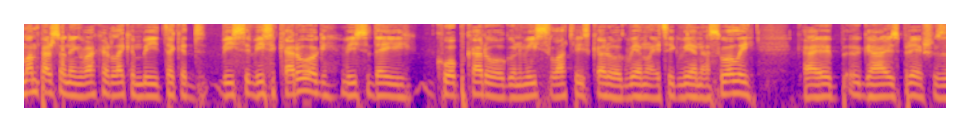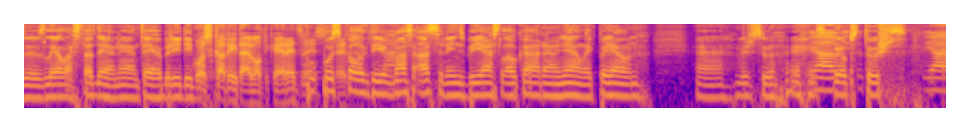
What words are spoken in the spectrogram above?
man personīgi vakar laikam bija tā, kad visi, visi karogi, visi deji kopu karogi un visi Latvijas karogi vienlaicīgi vienā solī gāja uz priekšu uz, uz lielā stadionā. jā, un Tajā brīdī Ko skatītāji vēl tikai redzēs. pusi kolektīva mas- asarīns bija jāslauk ārā un jāliek pa jaunu virsū Jā, skrops tušas. Jā,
